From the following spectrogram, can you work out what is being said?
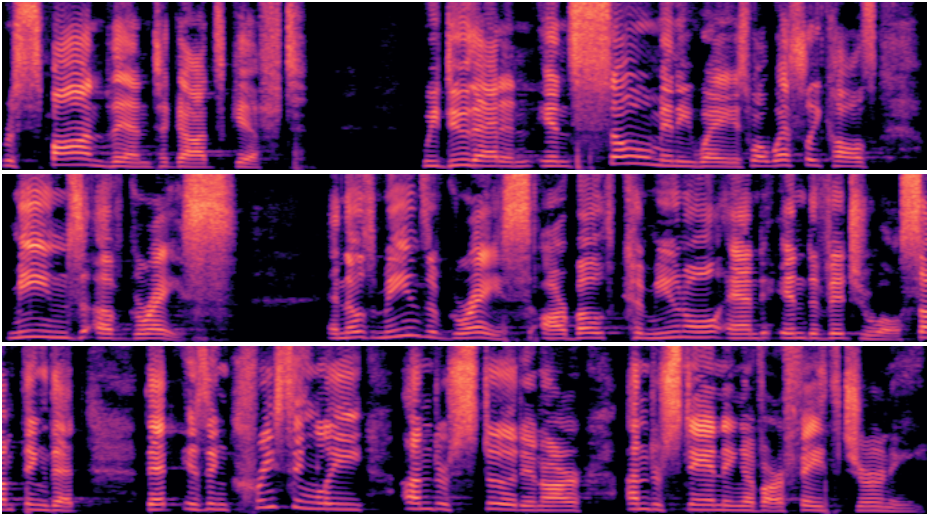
respond then to God's gift. We do that in, in so many ways, what Wesley calls means of grace. And those means of grace are both communal and individual, something that that is increasingly understood in our understanding of our faith journey.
